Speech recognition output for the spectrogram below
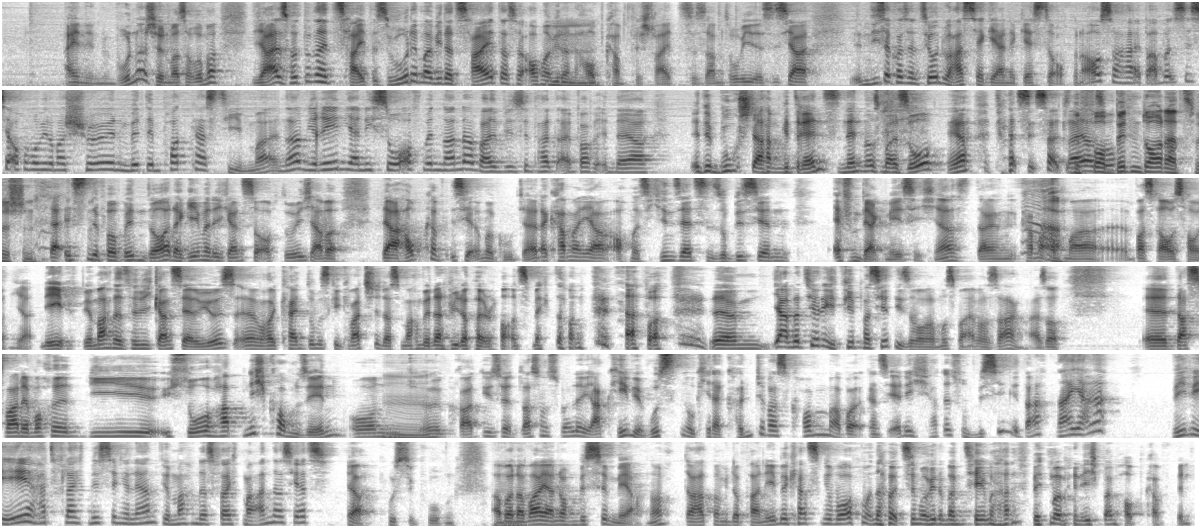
einen wunderschönen, was auch immer. Ja, es wird immer Zeit. Es wurde mal wieder Zeit, dass wir auch mal wieder einen mhm. Hauptkampf bestreiten zusammen, Tobi. Es ist ja in dieser Konstellation, du hast ja gerne Gäste auch von außerhalb, aber es ist ja auch immer wieder mal schön mit dem Podcast-Team. Ne? Wir reden ja nicht so oft miteinander, weil wir sind halt einfach in der in den Buchstaben getrennt, nennen wir es mal so. Ja, das ist halt leider eine Forbidden so. Door dazwischen. Da ist eine Forbidden Door, da gehen wir nicht ganz so oft durch, aber der Hauptkampf ist ja immer gut. Ja? Da kann man ja auch mal sich hinsetzen, so ein bisschen Effenberg-mäßig. Ja? Dann kann man ja. auch mal äh, was raushauen hier. Nee, wir machen das natürlich ganz seriös. Äh, heute kein dummes Gequatsche, das machen wir dann wieder bei Raw SmackDown. Aber ähm, ja, natürlich, viel passiert diese Woche, muss man einfach sagen. Also äh, das war eine Woche, die ich so habe nicht kommen sehen. Und mhm. äh, gerade diese Entlassungswelle, ja, okay, wir wussten, okay, da könnte was kommen, aber ganz ehrlich, ich hatte so ein bisschen gedacht, naja, WWE hat vielleicht ein bisschen gelernt, wir machen das vielleicht mal anders jetzt. Ja, Pustekuchen. Aber mhm. da war ja noch ein bisschen mehr. Ne? Da hat man wieder ein paar Nebelkerzen geworfen und damit sind wir wieder beim Thema, wenn ich beim Hauptkampf bin.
